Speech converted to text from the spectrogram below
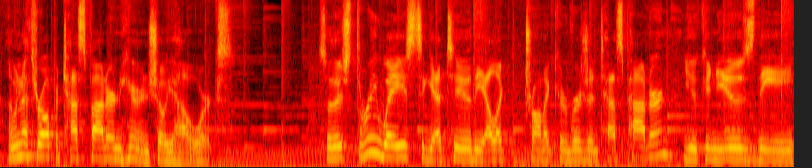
I'm going to throw up a test pattern here and show you how it works. So there's three ways to get to the electronic conversion test pattern. You can use the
